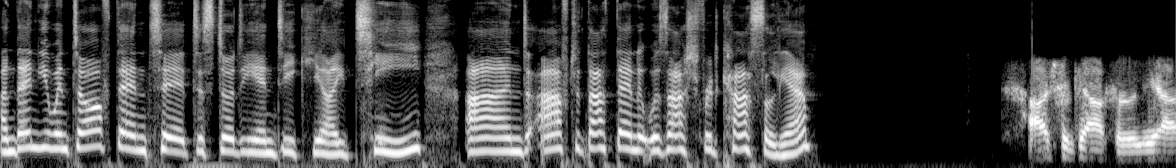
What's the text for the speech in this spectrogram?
And then you went off then to, to study in DKIT. And after that, then it was Ashford Castle, yeah? Ashford Castle, yeah.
